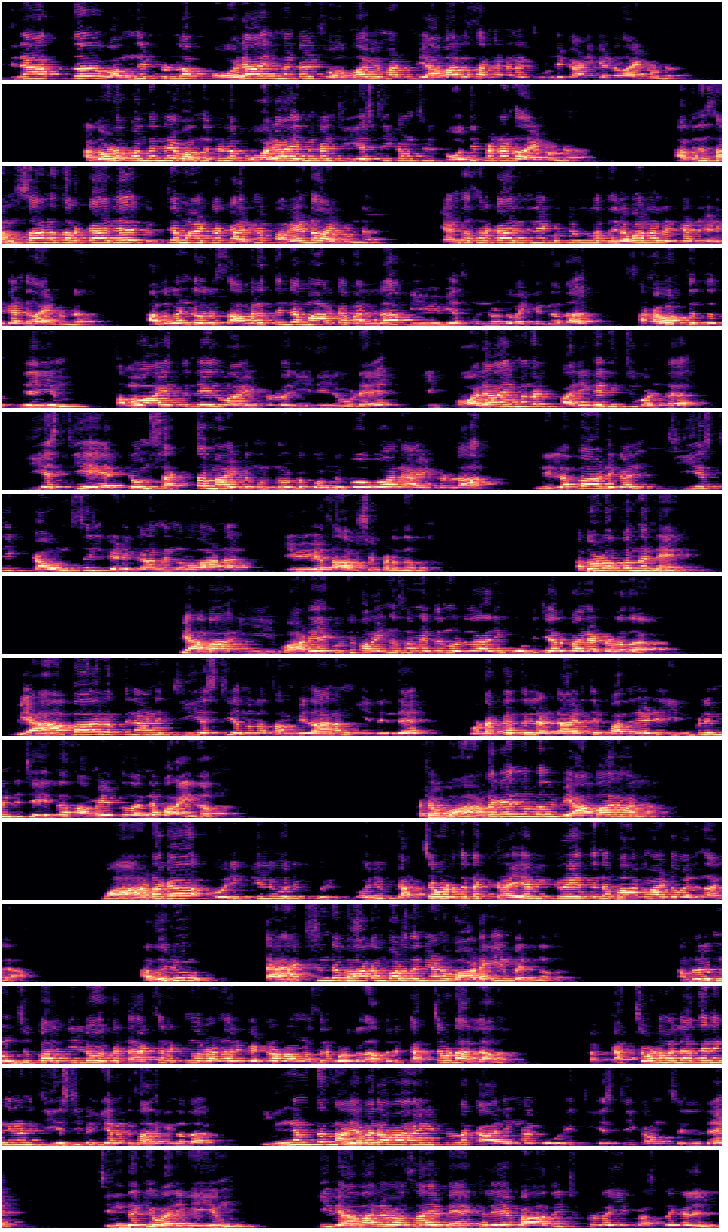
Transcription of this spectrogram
ഇതിനകത്ത് വന്നിട്ടുള്ള പോരായ്മകൾ സ്വാഭാവികമായിട്ടും വ്യാപാര സംഘടനകൾ ചൂണ്ടിക്കാണിക്കേണ്ടതായിട്ടുണ്ട്. അതോടൊപ്പം തന്നെ വന്നിട്ടുള്ള പോരായ്മകൾ ജി എസ് ടി കൗൺസിൽ ബോധ്യപ്പെടേണ്ടതായിട്ടുണ്ട്. അതിന് സംസ്ഥാന സർക്കാർ കൃത്യമായിട്ടുള്ള കാര്യങ്ങൾ പറയേണ്ടതായിട്ടുണ്ട്. കേന്ദ്ര സർക്കാർ ഇതിനെക്കുറിച്ചുള്ള എടുക്കേണ്ട- എടുക്കേണ്ടതായിട്ടുണ്ട്. അതുകൊണ്ട് ഒരു സമരത്തിന്റെ മാർഗമല്ല ബി വി വി എസ് മുന്നോട്ട് വയ്ക്കുന്നത്. സഹവർത്തിത്വത്തിന്റെയും സമവായത്തിന്റെതുമായിട്ടുള്ള രീതിയിലൂടെ ഈ പോരായ്മകൾ പരിഹരിച്ചുകൊണ്ട് ജി എസ് ടിയെ ഏറ്റവും ശക്തമായിട്ട് മുന്നോട്ട് കൊണ്ടുപോകുവാനായിട്ടുള്ള നിലപാടുകൾ ജി എസ് ടി കൗൺസിൽ എടുക്കണം എന്നുള്ളതാണ് ബി വി എസ് ആവശ്യപ്പെടുന്നത്. അതോടൊപ്പം തന്നെ വ്യാപാ ഈ വാടകയെ കുറിച്ച് പറയുന്ന സമയത്ത് ഒരു കാര്യം കൂട്ടിച്ചേർക്കാനായിട്ടുള്ളത്. വ്യാപാരത്തിനാണ് ജി എസ് ടി എന്നുള്ള സംവിധാനം ഇതിന്റെ തുടക്കത്തിൽ രണ്ടായിരത്തി പതിനേഴിൽ ഇംപ്ലിമെന്റ് ചെയ്ത സമയത്ത് തന്നെ പറയുന്നത്. പക്ഷെ വാടക എന്നുള്ളത് വ്യാപാരമല്ല. വാടക ഒരിക്കലും ഒരു ഒരു- കച്ചവടത്തിന്റെ ക്രയവിക്രയത്തിന്റെ ഭാഗമായിട്ട് വരുന്നതല്ല. അതൊരു ടാക്സിന്റെ ഭാഗം പോലെ തന്നെയാണ് വാടകയും വരുന്നത്. നമ്മളൊരു മുനിസിപ്പാലിറ്റിയിലോ ഒക്കെ ടാക്സ് അടയ്ക്കുന്നവരാണ് ഒരു കെട്ടിട ഉടമസ്ഥന് കൊടുക്കുന്നത്. അതൊരു കച്ചവടം അല്ലാതെ കച്ചവടം അല്ലാത്തതിന് എങ്ങനെയാണ് ജി എസ് ടി പിരിക്കാനായിട്ട് സാധിക്കുന്നത്? ഇങ്ങനത്തെ നയപരമായിട്ടുള്ള കാര്യങ്ങൾ കൂടി ജി എസ് ടി കൗൺസിലിന്റെ ചിന്തയ്ക്ക് വരികയും ഈ വ്യാപാര വ്യവസായ മേഖലയെ ബാധിച്ചിട്ടുള്ള ഈ പ്രശ്നങ്ങളിൽ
